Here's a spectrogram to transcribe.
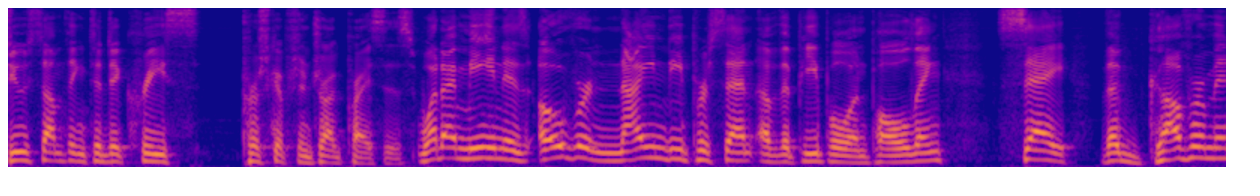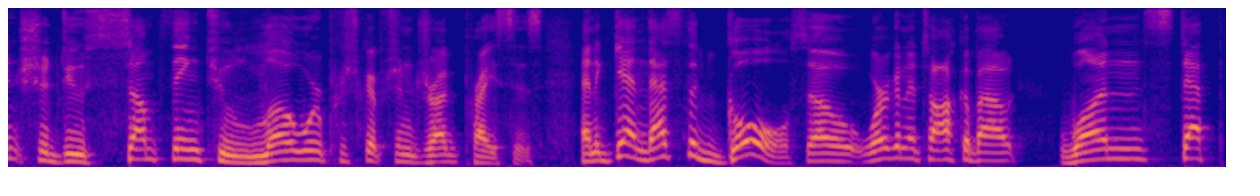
do something to decrease prescription drug prices. What I mean is over 90% of the people in polling say the government should do something to lower prescription drug prices. And again, that's the goal. So we're going to talk about one step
